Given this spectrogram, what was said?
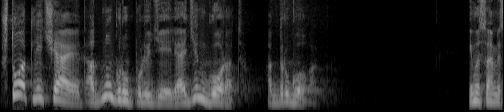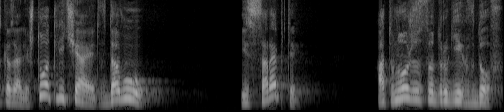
что отличает одну группу людей или один город от другого? И мы с вами сказали, что отличает вдову из Сарепты от множества других вдов?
